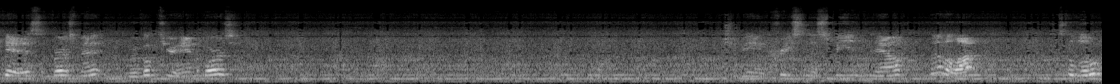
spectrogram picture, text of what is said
Okay, this is the first minute. Move up to your handlebars. Should be increasing the speed now. Not a lot, just a little.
